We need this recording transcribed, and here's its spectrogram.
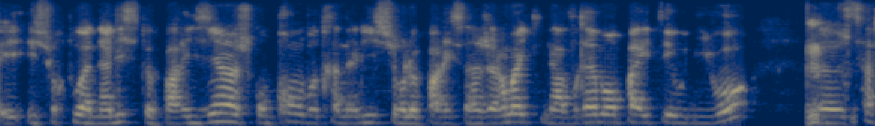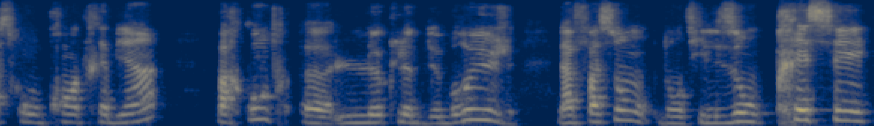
et, surtout analyste parisien, je comprends votre analyse sur le Paris Saint-Germain qui n'a vraiment pas été au niveau. Euh, ça se comprend très bien. Par contre, euh, le club de Bruges, la façon dont ils ont pressé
